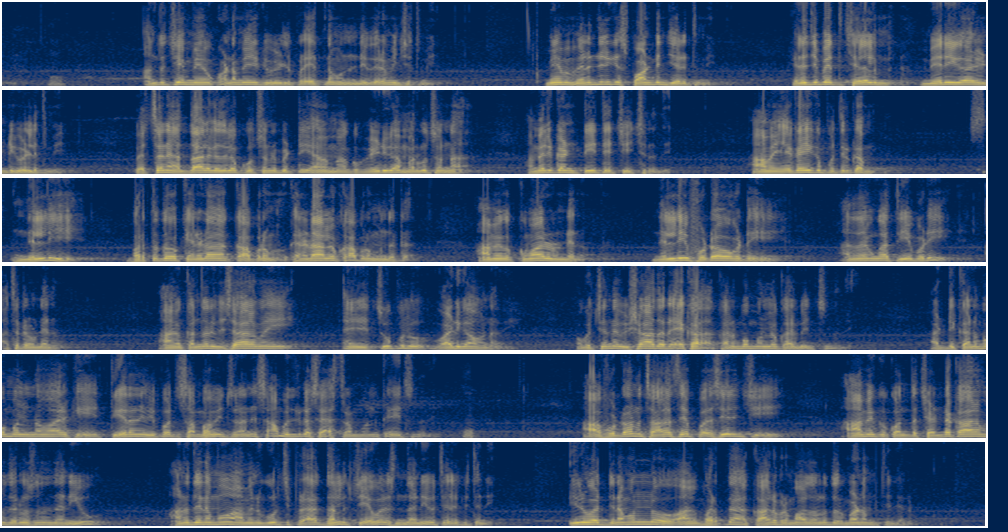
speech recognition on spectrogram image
అందుచే మేము కొండ మీదకి వీళ్ళు ప్రయత్నం నుండి విరమించుతుంది మేము వెనదిరిగి స్పాంటిన్ చేరుతుంది ఎలిజబెత్ చెల్లెలు మేరీ గారి ఇంటికి వెళుతుంది వెచ్చని అద్దాల గదిలో కూర్చుండబెట్టి ఆమె మాకు వేడిగా మరుగుతున్న అమెరికన్ టీ తెచ్చి ఇచ్చినది. ఆమె ఏకైక పుత్రిక నెల్లి భర్తతో కెనడా కాపురం కెనడాలో కాపురం ఉందట. ఆమెకు కుమారుడు ఉండెను. నెల్లి ఫోటో ఒకటి అందంగా తీయబడి అతడు ఉండెను. ఆమె కందరు విశాలమై చూపులు వాడిగా ఉన్నది ఒక చిన్న విషాద రేఖ కనుబొమ్మల్లో కనిపించున్నది. అట్టి కనుబొమ్మలు ఉన్నవారికి తీరని విపత్తు సంభవించునని సాముద్రిక శాస్త్రం అని తెలియచున్నది. ఆ ఫోటోను చాలాసేపు పరిశీలించి ఆమెకు కొంత చెడ్డకాలం జరుగుతున్నదనియు అనుదినము ఆమెను గూర్చి ప్రార్థనలు చేయవలసిందనియు తెలిపితని. ఇరవై దినముల్లో ఆమె భర్త కారు ప్రమాదంలో దుర్మరణం చెందాను.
